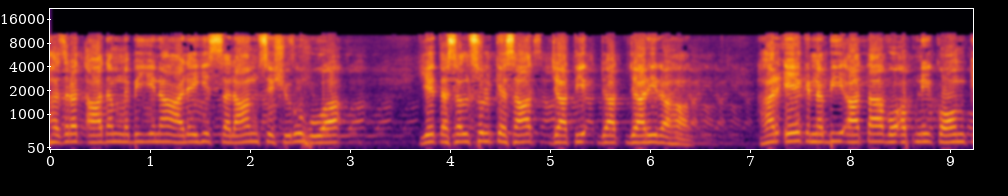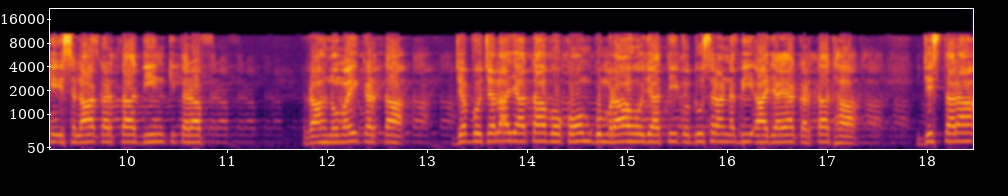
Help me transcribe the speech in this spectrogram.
حضرت آدم نبینا علیہ السلام سے شروع ہوا۔ یہ تسلسل کے ساتھ جاتی جاری رہا۔ ہر ایک نبی آتا، وہ اپنی قوم کی اصلاح کرتا، دین کی طرف رہنمائی کرتا۔ جب وہ چلا جاتا، وہ قوم گمراہ ہو جاتی تو دوسرا نبی آ جایا کرتا تھا۔ جس طرح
